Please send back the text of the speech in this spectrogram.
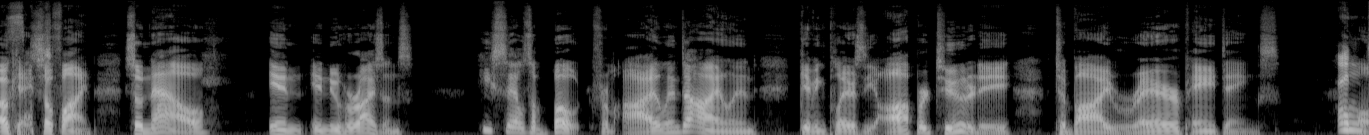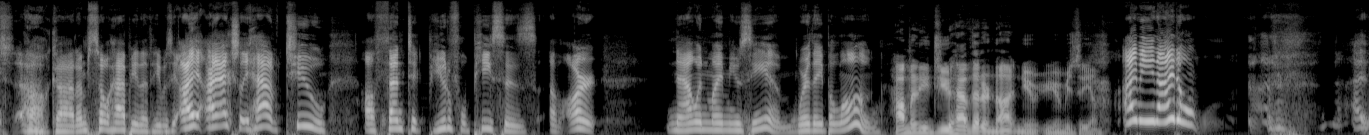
Okay, so fine. So now in in New Horizons, he sails a boat from island to island, giving players the opportunity to buy rare paintings. And oh, oh god, I'm so happy that he was here. I, I actually have two authentic, beautiful pieces of art now in my museum where they belong. How many do you have that are not in your, your museum? I mean, I don't. I,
